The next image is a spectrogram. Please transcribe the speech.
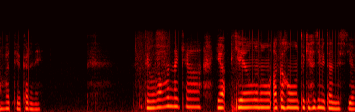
頑張って受かるね。でも頑張んなきゃ。いや慶応の赤本を解き始めたんですよ。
